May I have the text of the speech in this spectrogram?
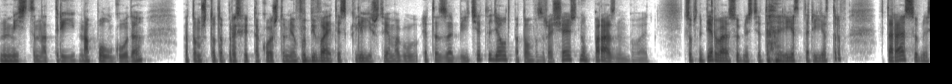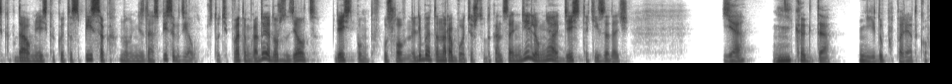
месяца на три, на полгода. Потом что-то происходит такое, что меня выбивает из колеи, что я могу это забить, это делать, потом возвращаюсь. Ну, по-разному бывает. Собственно, первая особенность — это реестр реестров. Вторая особенность, когда у меня есть какой-то список, ну, не знаю, список дел, что, типа, в этом году я должен сделать 10 пунктов, условно. Либо это на работе, что до конца недели у меня 10 таких задач. Я никогда не иду по порядку.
